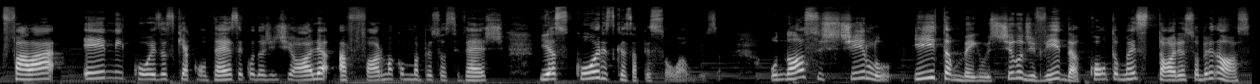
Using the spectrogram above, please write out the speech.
falar N coisas que acontecem quando a gente olha a forma como uma pessoa se veste e as cores que essa pessoa usa. O nosso estilo e também o estilo de vida conta uma história sobre nós.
